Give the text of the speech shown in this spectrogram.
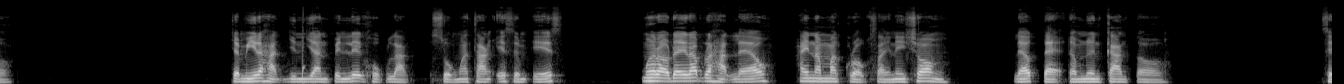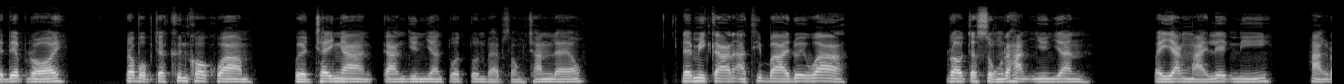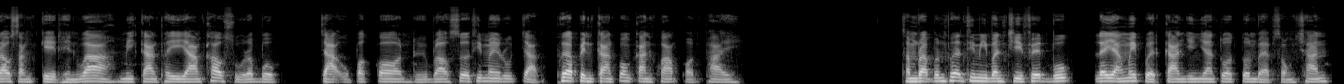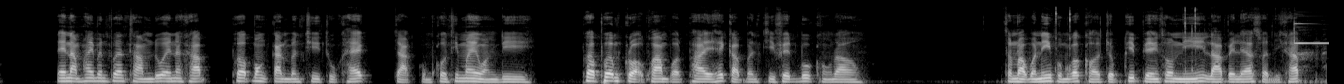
จะมีรหัสยืนยันเป็นเลข 6 หลัก ส่งมาทาง SMS เมื่อเราได้รับรหัสแล้วให้นำมากรอกใส่ในช่อง แล้วแตะดำเนินการต่อ เสร็จเรียบร้อย ระบบจะขึ้นข้อความ เปิดใช้งานการยืนยันตัวตนแบบ 2 ชั้นแล้ว และมีการอธิบายด้วยว่า เราจะส่งรหัสยืนยัน ไปยังหมายเลขนี้ หากเราสังเกตเห็นว่ามีการพยายามเข้าสู่ระบบจากอุปกรณ์หรือเบราว์เซอร์ที่ไม่รู้จัก เพื่อเป็นการป้องกันความปลอดภัยสำหรับเพื่อนๆที่มีบัญชี Facebook และยังไม่เปิดการยืนยันตัวตนแบบ 2 ชั้น แนะนำให้เพื่อนๆทำด้วยนะครับ เพื่อป้องกันบัญชีถูกแฮ็กจากกลุ่มคนที่ไม่หวังดี เพื่อเพิ่มเกราะความปลอดภัยให้กับบัญชี Facebook ของเราสำหรับวันนี้ผมก็ขอจบคลิปเพียงเท่านี้ลาไปแล้วสวัสดีครับ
